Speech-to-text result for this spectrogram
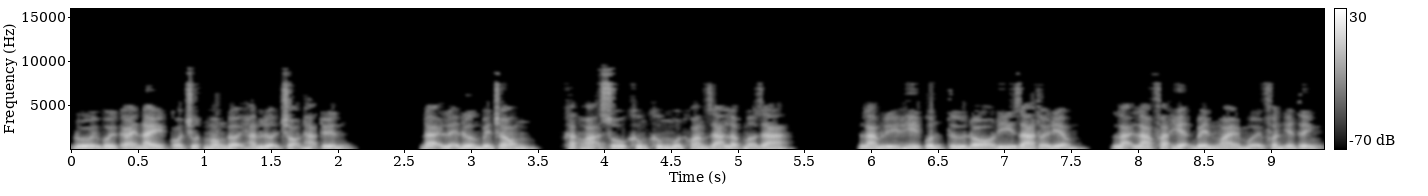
Đối với cái này có chút mong đợi hắn lựa chọn hạ tuyến. Đại lễ đường bên trong, khắc họa số không không một khoang giả lập mở ra. Làm lý hy quân từ đó đi ra thời điểm, lại là phát hiện bên ngoài mười phần yên tĩnh.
